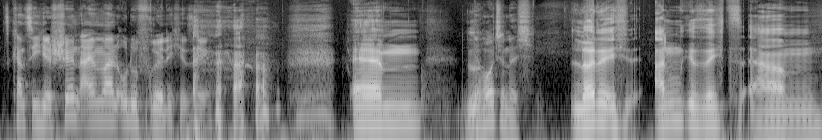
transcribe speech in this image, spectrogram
Jetzt kannst du hier schön einmal O du Fröhliche singen. ähm, Nee, heute nicht. Leute, ich angesichts ähm,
